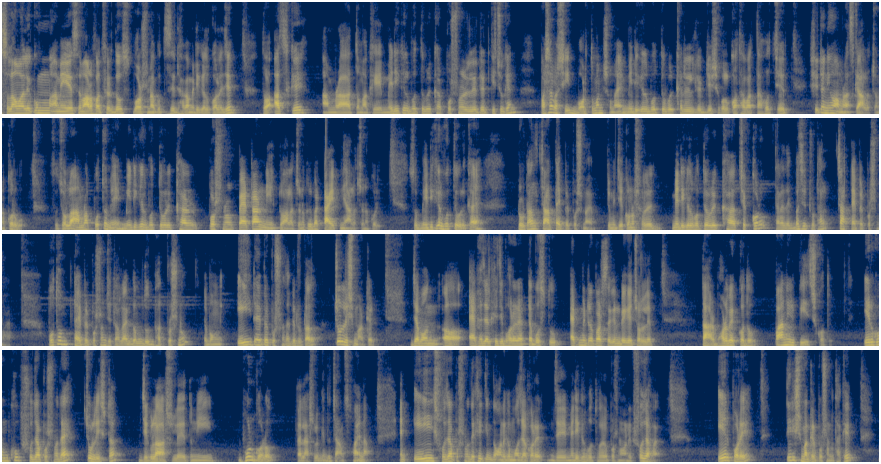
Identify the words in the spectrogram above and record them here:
আসসালামু আলাইকুম, আমি এস এম আরাফাত ফেরদৌস, পড়াশোনা করতেছি ঢাকা মেডিকেল কলেজে। তো আজকে আমরা তোমাকে মেডিকেল ভর্তি পরীক্ষার প্রশ্ন রিলেটেড কিছু জ্ঞান, পাশাপাশি বর্তমান সময়ে মেডিকেল ভর্তি পরীক্ষা রিলেটেড যে সকল কথাবার্তা হচ্ছে, সেটা নিয়েও আমরা আজকে আলোচনা করব। তো চলো আমরা প্রথমে মেডিকেল ভর্তি পরীক্ষার প্রশ্ন প্যাটার্ন নিয়ে একটু আলোচনা করি বা টাইপ নিয়ে আলোচনা করি। সো মেডিকেল ভর্তি পরীক্ষায় টোটাল চার টাইপের প্রশ্ন হয়। তুমি যে কোনো সালে মেডিকেল ভর্তি পরীক্ষা চেক করো, তাহলে দেখবা যে টোটাল চার টাইপের প্রশ্ন হয়। প্রথম টাইপের প্রশ্ন, যেটা হলো একদম দুধভাত প্রশ্ন, এবং এই টাইপের প্রশ্ন থাকে টোটাল চল্লিশ মার্কের। যেমন এক হাজার কেজি ভরের একটা বস্তু, এক মিটার পার সেকেন্ড বেগে চললে তার ভরবেগ কত? পানির পিএইচ কত? এরকম খুব সোজা প্রশ্ন দেয় চল্লিশটা, যেগুলো আসলে তুমি ভুল করো, তাহলে আসলে কিন্তু চান্স হয় না। অ্যান্ড এই সোজা প্রশ্ন দেখে কিন্তু অনেকে মজা করে যে মেডিকেল ভর্তি হওয়ার প্রশ্ন অনেক সোজা হয়। এরপরে তিরিশ মার্কের প্রশ্ন থাকে,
